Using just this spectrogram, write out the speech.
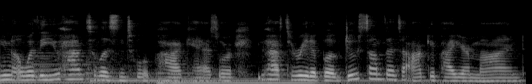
You know, whether you have to listen to a podcast or you have to read a book, do something to occupy your mind.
